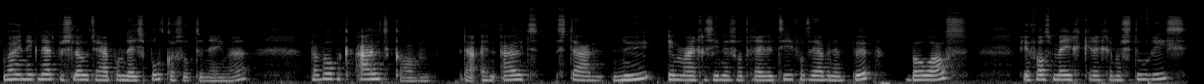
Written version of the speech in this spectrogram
waarin ik net besloten heb om deze podcast op te nemen, waarop ik uit kan. Nou, en uitstaan nu in mijn gezin is wat relatief, want we hebben een pup, Boas. Heb je vast meegekregen in mijn stories.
